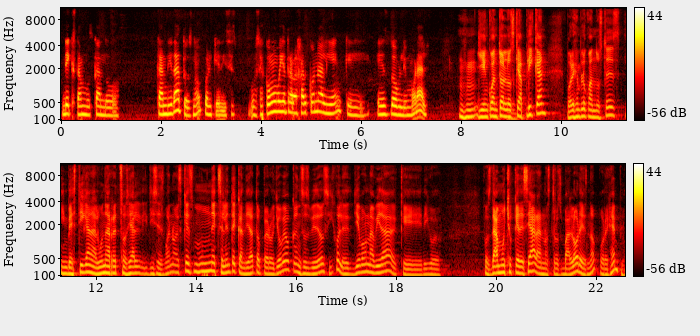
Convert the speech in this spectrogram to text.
de que están buscando candidatos, ¿no? Porque dices, o sea, ¿cómo voy a trabajar con alguien que es doble moral? Y en cuanto a los que aplican, por ejemplo, cuando ustedes investigan alguna red social y dices, bueno, es que es un excelente candidato, pero yo veo que en sus videos, híjole, lleva una vida que, digo, pues da mucho que desear a nuestros valores, ¿no? Por ejemplo.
